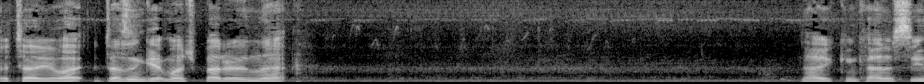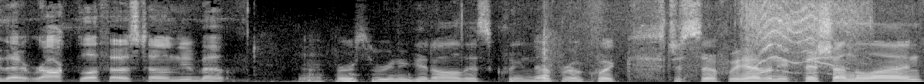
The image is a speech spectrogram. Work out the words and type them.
I tell you what, it doesn't get much better than that. Now you can kind of see that rock bluff I was telling you about. Right, first we're gonna get all this cleaned up real quick, just so if we have any fish on the line,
